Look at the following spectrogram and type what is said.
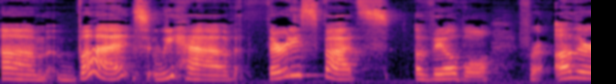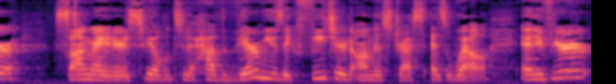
Um, but we have 30 spots available for other songwriters to be able to have their music featured on this dress as well. And if you're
